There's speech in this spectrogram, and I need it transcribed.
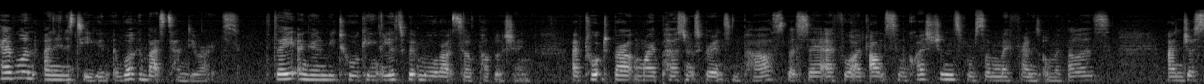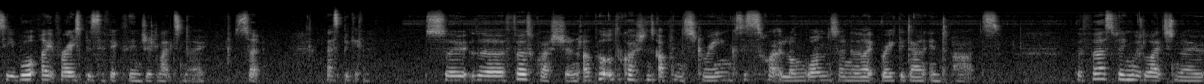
Hey everyone, my name is Tegan and welcome back to TandeWrites. Today I'm going to be talking a little bit more about self-publishing. I've talked about my personal experience in the past, but today I thought I'd answer some questions from some of my friends or my fellas and just see what like very specific things you'd like to know. So, let's begin. So the first question, I'll put all the questions up on the screen because this is quite a long one, so I'm going to like break it down into parts. The first thing we'd like to know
